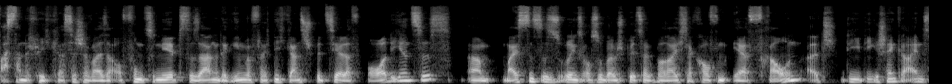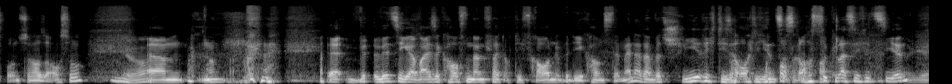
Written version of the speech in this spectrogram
was dann natürlich klassischerweise auch funktioniert, zu sagen, da gehen wir vielleicht nicht ganz speziell auf Audiences. Ähm, meistens ist es übrigens auch so beim Spielzeugbereich, da kaufen eher Frauen als die, die Geschenke ein. Das ist bei uns zu Hause auch so. Ja. Ähm, ne? äh, witzigerweise kaufen dann vielleicht auch die Frauen über die Accounts der Männer. Dann wird es schwierig, diese Audiences rauszuklassifizieren. Okay.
